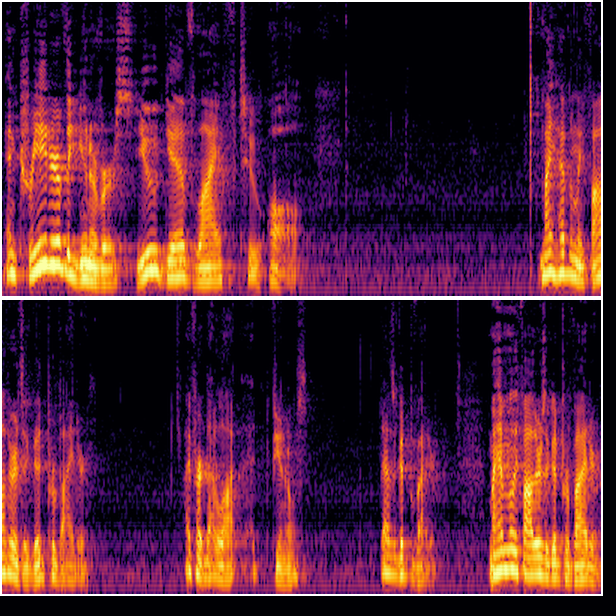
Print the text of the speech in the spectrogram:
and creator of the universe. You give life to all. My heavenly Father is a good provider. I've heard that a lot at funerals. That's a good provider. My heavenly Father is a good provider.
